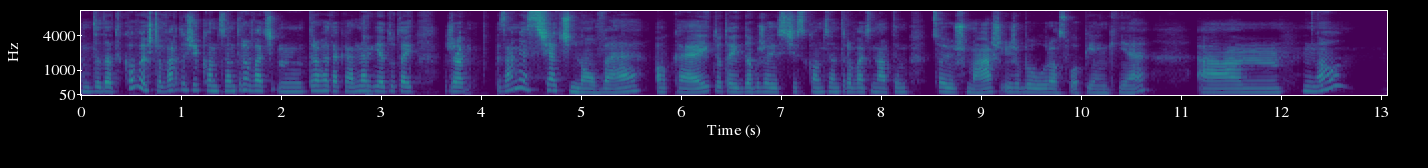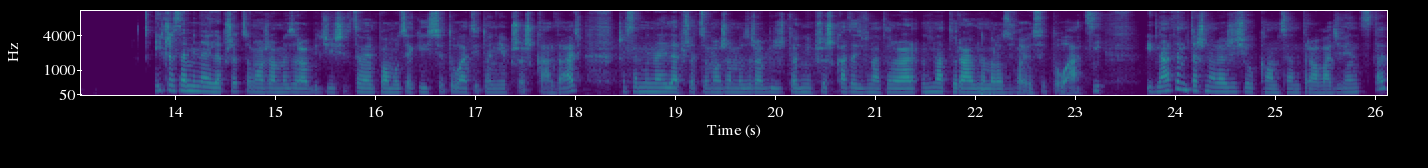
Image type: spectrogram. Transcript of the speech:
Dodatkowo jeszcze warto się koncentrować, mm, trochę taka energia tutaj, że zamiast siać nowe, ok, tutaj dobrze jest się skoncentrować na tym, co już masz i żeby urosło pięknie. Em, no, i czasami najlepsze, co możemy zrobić, jeśli chcemy pomóc jakiejś sytuacji, to nie przeszkadzać. Czasami najlepsze, co możemy zrobić, to nie przeszkadzać w, natural, w naturalnym rozwoju sytuacji. I na tym też należy się koncentrować, więc ta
